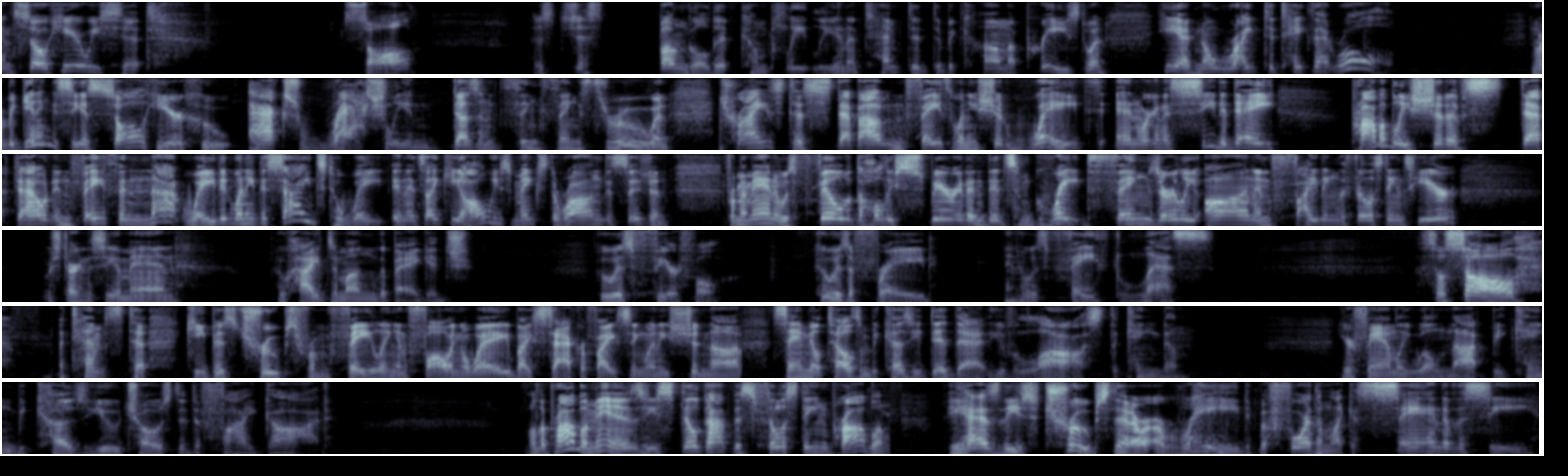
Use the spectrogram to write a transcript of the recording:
And so here we sit. Saul has just bungled it completely and attempted to become a priest when he had no right to take that role. And we're beginning to see a Saul here who acts rashly and doesn't think things through and tries to step out in faith when he should wait. And we're going to see today probably should have stepped out in faith and not waited when he decides to wait. And it's like he always makes the wrong decision. From a man who was filled with the Holy Spirit and did some great things early on in fighting the Philistines here, we're starting to see a man who hides among the baggage, who is fearful, who is afraid, and who is faithless. So Saul attempts to keep his troops from failing and falling away by sacrificing when he should not. Samuel tells him, Because you did that, you've lost the kingdom. Your family will not be king because you chose to defy God. Well, the problem is, he's still got this Philistine problem. He has these troops that are arrayed before them like a sand of the sea.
